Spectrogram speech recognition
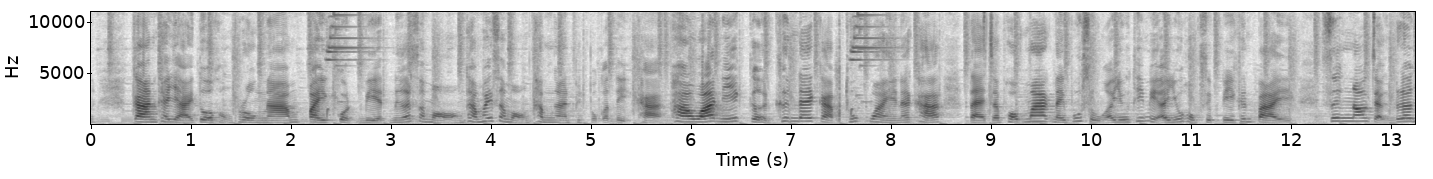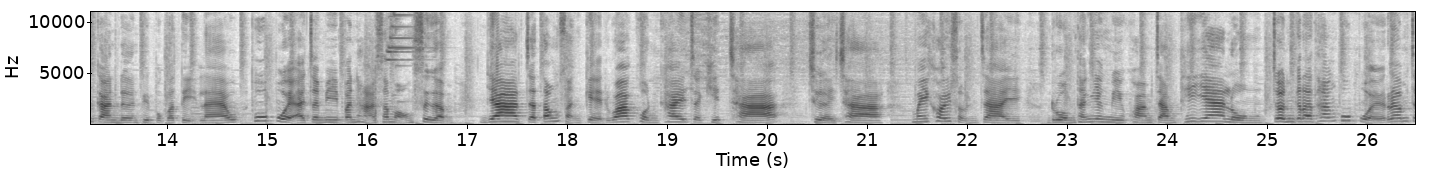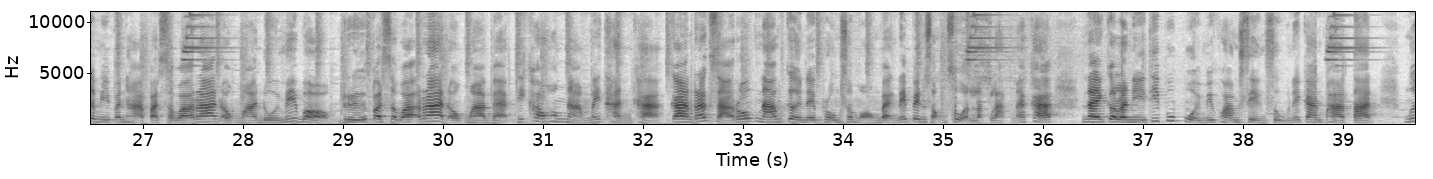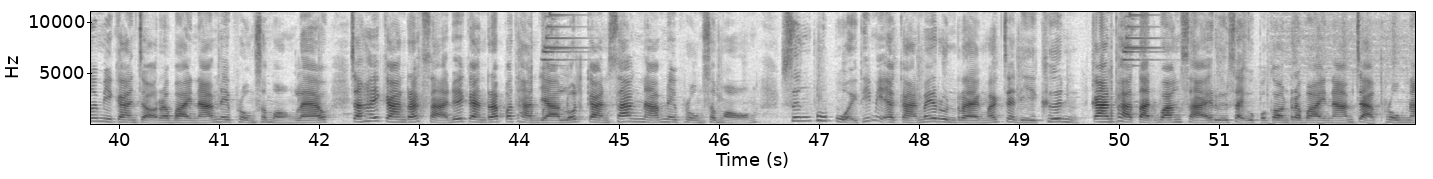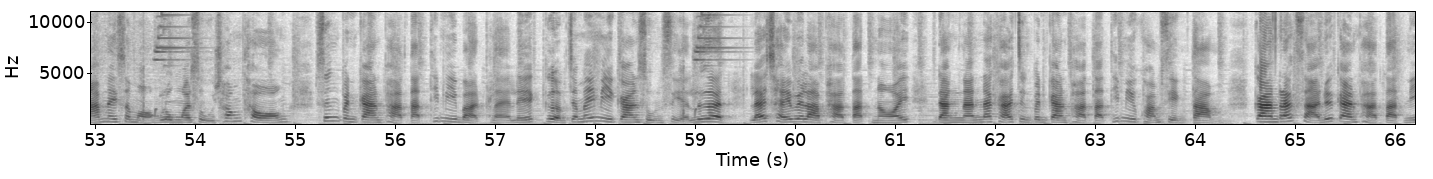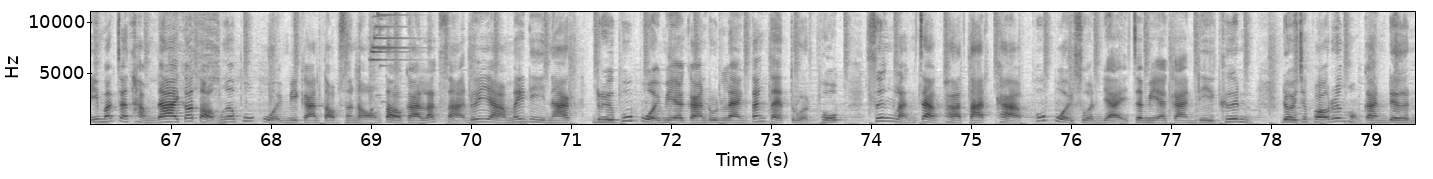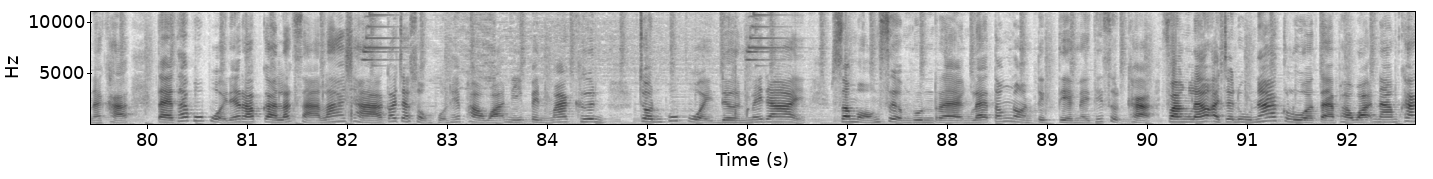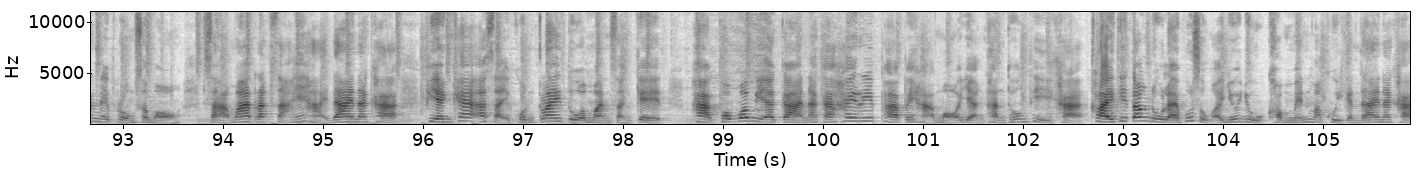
การขยายตัวของโพรงน้ำไปกดเบียดเนื้อสมองทำให้สมองทำงานผิดปกติค่ะ ภาวะนี้เกิดขึ้นได้กับทุกวัยนะคะ แต่จะพบมากในผู้สูงอายุที่มีอายุ 60 ปีขึ้นไป ซึ่งนอกจากเรื่องการเดินผิดปกติแล้ว ผู้ป่วยอาจจะมีปัญหาสมองเสื่อม ญาติจะต้องสังเกตว่าคนไข้จะคิดช้า เฉื่อยชา ไม่ค่อยสนใจ รวมทั้งยังมีความจำที่แย่ลง จนกระทั่งผู้ป่วยเริ่มจะมีปัญหาปัสสาวะราดออกมาโดยไม่บอก หรือปัสสาวะราดออกมาแบบที่เข้าห้องน้ำไม่ทันค่ะ การรักษาโรคน้ำเกินในโพรงสมองแบ่งได้เป็น 2 ส่วนหลักๆนะคะ ในกรณีที่ผู้ป่วยมีความเสี่ยงสูงในการผ่าตัด เมื่อมีการเจาะระบายน้ำในโพรงสมองแล้ว จะให้การรักษาด้วยการรับประทานยาลดการสร้างน้ำในโพรงสมอง ซึ่งผู้ป่วยที่มีอาการไม่รุนแรงมักจะดีขึ้น การผ่าตัดวางสายหรือใส่อุปกรณ์ระบายน้ำจากโพรงน้ำในสมองลงมาสู่ช่องท้อง ซึ่งเป็นการผ่าตัดที่มีบาดแผลเล็ก เกือบจะไม่มีการสูญเสียเลือด และใช้เวลาผ่าตัดน้อย ดังนั้นนะคะ จึงเป็นการผ่าตัดที่มีความเสี่ยงต่ำการรักษาด้วยการผ่าตัดนี้มักจะทำได้ก็ต่อเมื่อผู้ป่วยมีการตอบสนองต่อการรักษาด้วยยาไม่ดีนัก หรือผู้ป่วยมีอาการรุนแรงตั้งแต่ตรวจพบ ซึ่งหลังจากผ่าตัดค่ะ ผู้ป่วยส่วนใหญ่จะมีอาการดีขึ้น โดยเฉพาะเรื่องของการเดินนะคะ แต่ถ้าผู้ป่วยได้รับการรักษาล่าช้าก็จะส่งผลให้ภาวะนี้เป็นมากขึ้น จนผู้ป่วยเดินไม่ได้ สมองเสื่อมรุนแรงและต้องนอนติดเตียงในที่สุดค่ะ ฟังแล้วอาจจะดูน่ากลัว แต่ภาวะน้ำข้างในโพรงสมอง สามารถรักษาให้หายได้นะคะ เพียงแค่อาศัยคนใกล้ตัวมันสังเกต หากพบว่ามีอาการนะคะ ให้รีบพาไปหาหมออย่างทันท่วงทีค่ะ ใครที่ต้องดูแลผู้สูงอายุอยู่คอมเมนต์มาคุยกันได้นะคะ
